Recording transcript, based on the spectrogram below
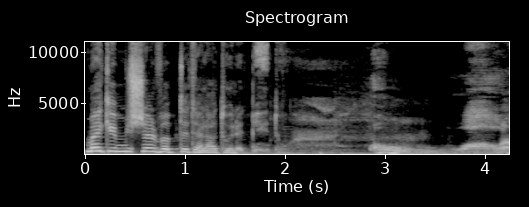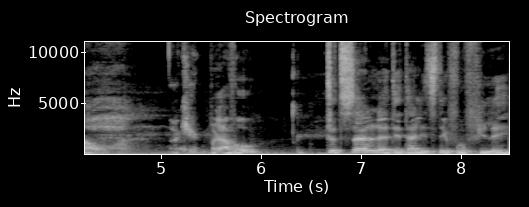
Ben, que Michel va peut-être aller à la toilette bientôt. Oh, wow. Ok. Bravo. Toute seule, t'es allé, tu t'es faufilé.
